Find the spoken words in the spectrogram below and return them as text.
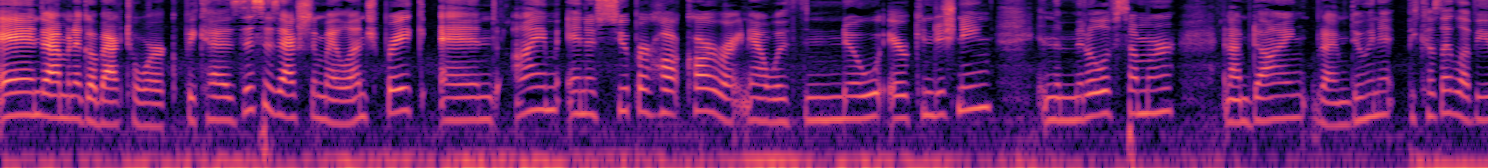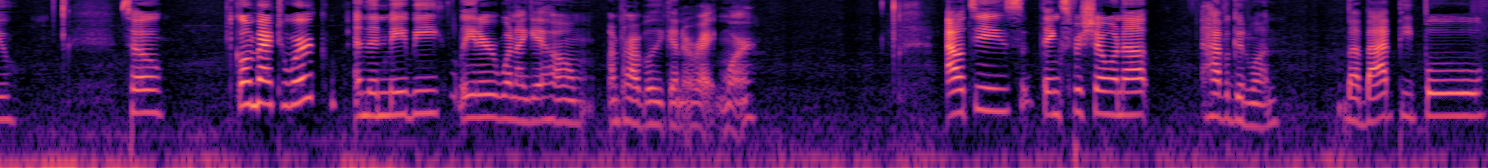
and I'm going to go back to work because this is actually my lunch break and I'm in a super hot car right now with no air conditioning in the middle of summer and I'm dying, but I'm doing it because I love you. So, going back to work and then maybe later when I get home, I'm probably going to write more. Outies, thanks for showing up. Have a good one. Bye bye, people.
